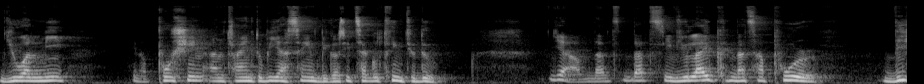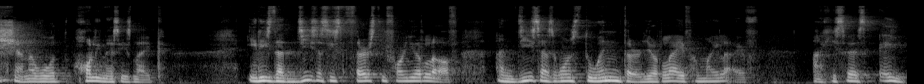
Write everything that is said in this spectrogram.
you and me, you know, pushing and trying to be a saint because it's a good thing to do yeah, that, that's, if you like, that's a poor vision of what holiness is like. It is that Jesus is thirsty for your love, and Jesus wants to enter your life and my life. And he says, Hey,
